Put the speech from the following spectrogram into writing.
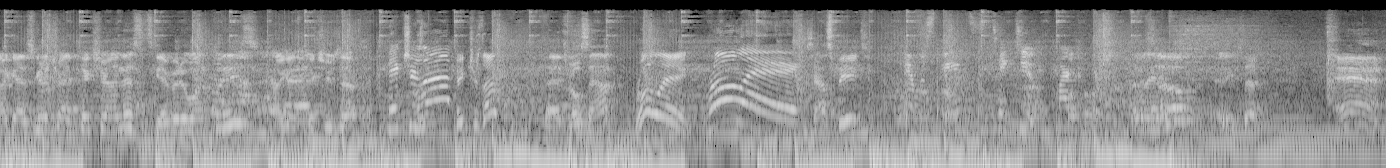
right, guys, we're gonna try a picture on this. Let's get everybody one, please. All right, guys, pictures up. Pictures up. Pictures up. Let's roll sound. Rolling. Rolling. Sound speeds. Camera speed. Take two. Mark. Ready, set. And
